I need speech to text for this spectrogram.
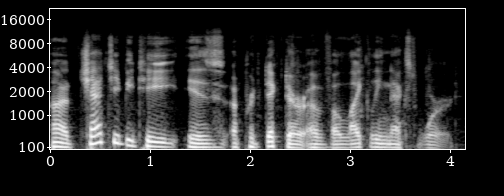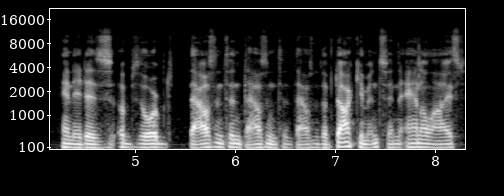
Uh, ChatGPT is a predictor of a likely next word, and it has absorbed thousands and thousands and thousands of documents and analyzed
